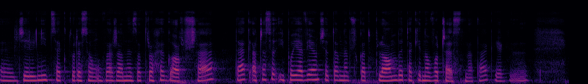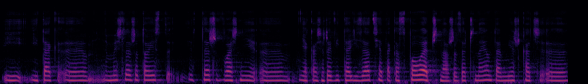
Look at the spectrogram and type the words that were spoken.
e, dzielnice, które są uważane za trochę gorsze, tak? A czasem i pojawiają się tam na przykład plomby takie nowoczesne, tak? Jak, e, i, I tak e, myślę, że to jest też właśnie e, jakaś rewitalizacja taka społeczna, że zaczynają tam mieszkać e,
